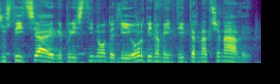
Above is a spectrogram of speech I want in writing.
giustizia e ripristino degli ordinamenti internazionali.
